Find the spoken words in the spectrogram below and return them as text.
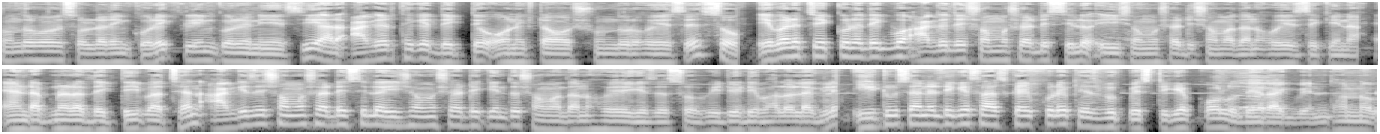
সুন্দরভাবে সোল্ডারিং করে ক্লিন করে নিয়েছি আর আগের থেকে দেখতে অনেকটা সুন্দর হয়েছে। সো এবারে চেক করে দেখব আগে যে সমস্যাটি ছিল, এই সমস্যাটি সমাধান হয়েছে কিনা। এন্ড আপনারা দেখতেই পাচ্ছেন, আগে যে সমস্যাটি ছিল, এই সমস্যাটি কিন্তু সমাধান হয়ে গেছে। সো ভিডিওটি ভালো লাগলে ইউটিউব চ্যানেলটিকে সাবস্ক্রাইব করে ফেসবুক পেজটিকে ফলো দিয়ে রাখবেন। ধন্যবাদ।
